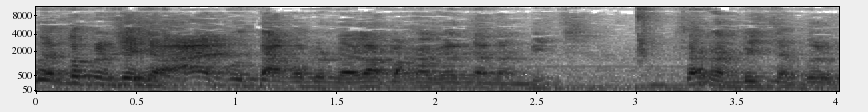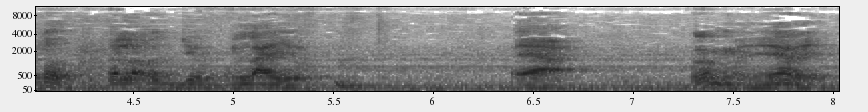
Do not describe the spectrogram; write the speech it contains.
Puerto Princesa, ay, punta ko doon, napakaganda ng beach. Saan ang beach ng Puerto? Kalaod yung layo. Kaya, walang mangyayari.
